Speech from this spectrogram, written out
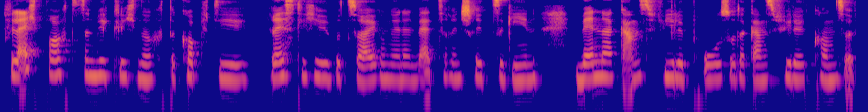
vielleicht braucht es dann wirklich noch der Kopf die restliche Überzeugung, einen weiteren Schritt zu gehen, wenn er ganz viele Pros oder ganz viele Cons auf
